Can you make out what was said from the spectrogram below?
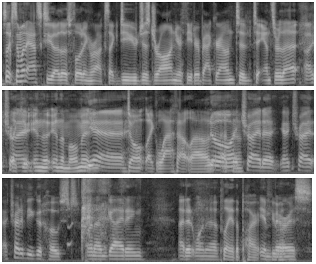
so like someone asks you are those floating rocks like do you just draw on your theater background to, to answer that I try. like in the in the moment Yeah. don't like laugh out loud no, at I try to I try I try to be a good host when I'm guiding. I didn't want to play the part embarrass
